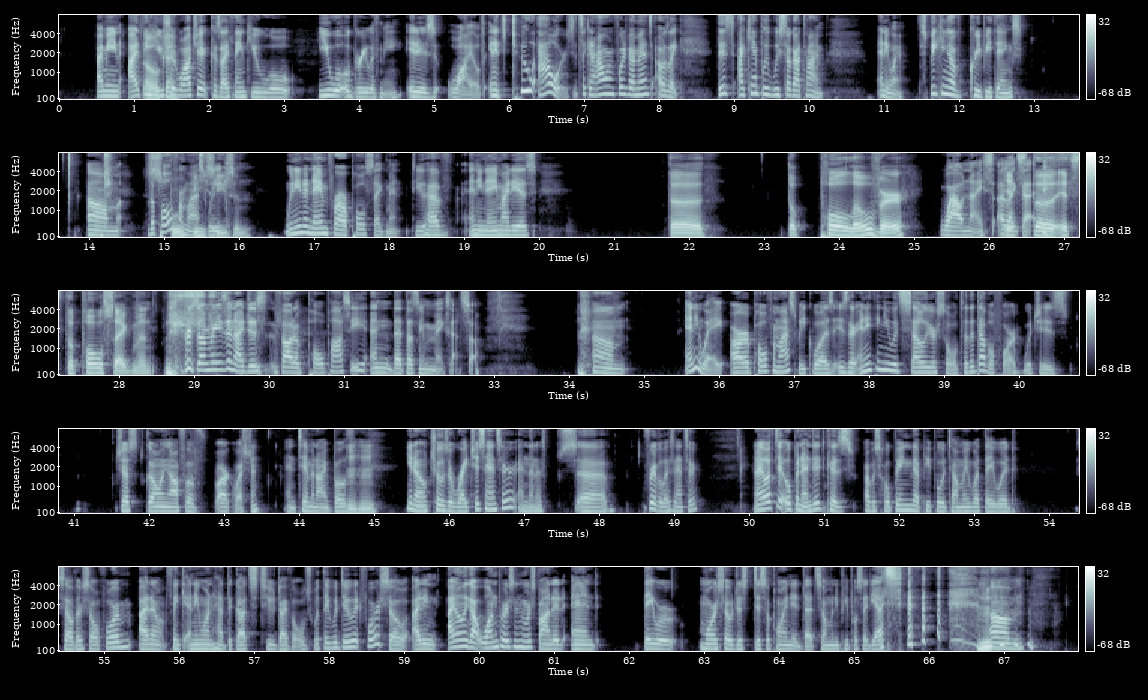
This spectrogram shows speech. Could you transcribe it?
I mean, I think Oh, you should watch it because I think you will. You will agree with me. It is wild, and it's two hours. It's like an hour and forty five minutes. I was like, this. I can't believe we still got time. Anyway, speaking of creepy things, um, the poll from last week. Season. We need a name for our poll segment. Do you have any name ideas? The the pull over. Wow, nice. I like it's that. the it's the poll segment. For some reason, I just thought of poll posse, and that doesn't even make sense. So, um, anyway, our poll from last week was: Is there anything you would sell your soul to the devil for? Which is just going off of our question, and Tim and I both, hmm you know, chose a righteous answer and then a uh, frivolous answer. And I left it open ended because I was hoping that people would tell me what they would sell their soul for. I don't think anyone had the guts to divulge what they would do it for. So I didn't, I only got one person who responded and they were more so just disappointed that so many people said yes. um,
